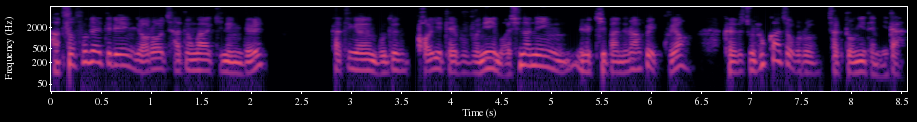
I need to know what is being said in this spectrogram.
앞서 소개해드린 여러 자동화 기능들 같은 경우는 모두 거의 대부분이 machine learning을 기반으로 하고 있고요. 그래서 좀 효과적으로 작동이 됩니다.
